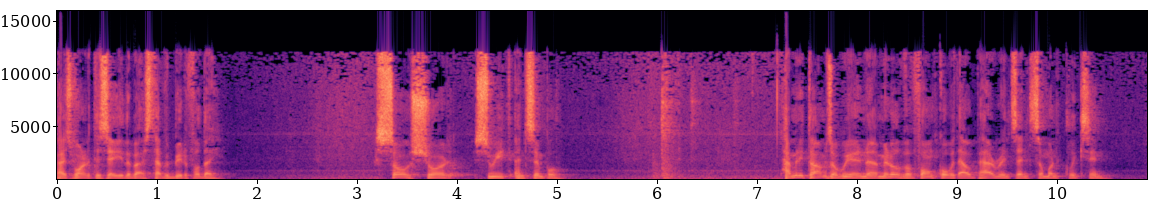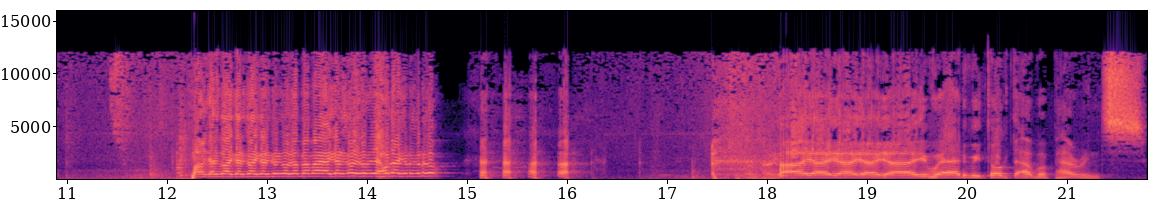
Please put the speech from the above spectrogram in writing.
I just wanted to say you're the best. Have a beautiful day. So short, sweet, and simple. How many times are we in the middle of a phone call with our parents and someone clicks in? Mom, I gotta go, I gotta go, I gotta go, I gotta go, I gotta go, hold on, I gotta go. ay, ay, ay, ay, ay. Where do we talk to our parents?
